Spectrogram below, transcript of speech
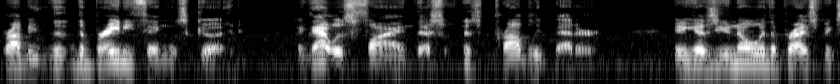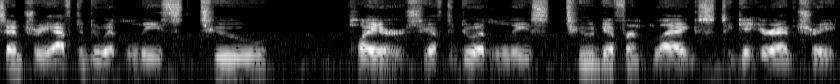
Probably the, the Brady thing was good. Like that was fine. This one is probably better because you know with the Prize Picks entry, you have to do at least two players. You have to do at least two different legs to get your entry.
